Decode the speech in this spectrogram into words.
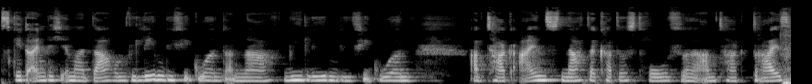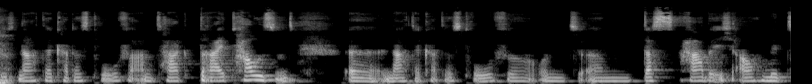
es geht eigentlich immer darum, wie leben die Figuren danach, wie leben die Figuren ab Tag eins nach der Katastrophe, am Tag 30 nach der Katastrophe, am Tag 3000 äh, nach der Katastrophe. Und ähm, das habe ich auch mit,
